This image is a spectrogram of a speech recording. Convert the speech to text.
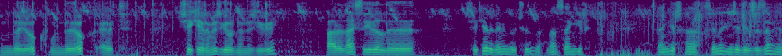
Bunda yok. Bunda yok. Evet. Şekerimiz gördüğünüz gibi aradan sıyrıldı. Şekeri demin de uçurdu da. Lan sen gir. Sen gir. Ha, seni inceleyeceğiz değil mi ya?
